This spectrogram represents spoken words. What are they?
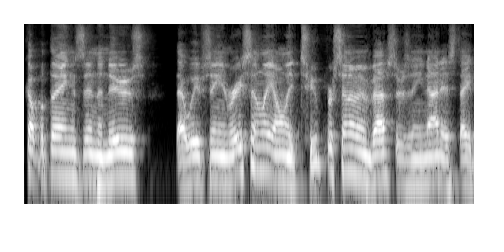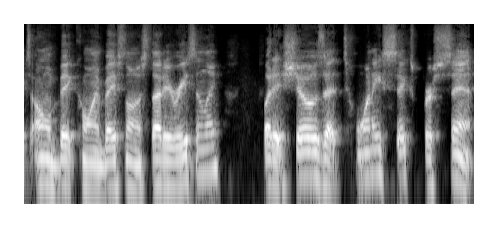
couple things in the news that we've seen recently: only two percent of investors in the United States own Bitcoin, based on a study recently but it shows that 26%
